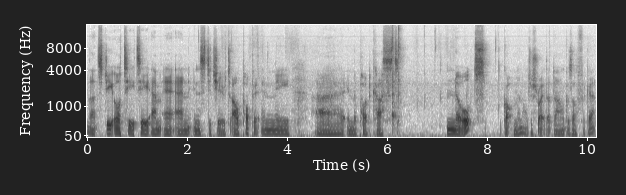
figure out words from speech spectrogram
That's G O T T M A N Institute. I'll pop it in the uh, in the podcast notes. Gottman. I'll just write that down because I'll forget.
